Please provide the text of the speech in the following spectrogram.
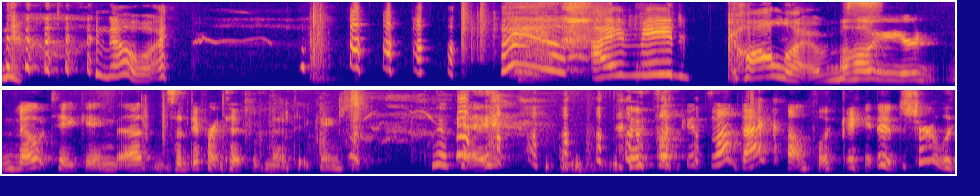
No. I made columns. Oh, you're note taking. That's a different type of note taking. Okay. it's like it's not that complicated, surely.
